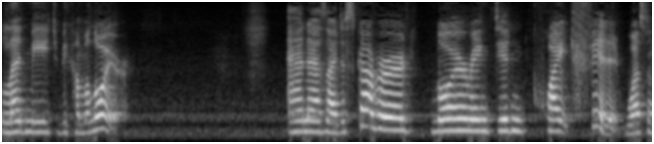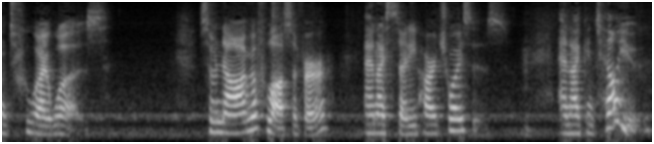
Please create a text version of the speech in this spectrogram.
led me to become a lawyer. And as I discovered, lawyering didn't quite fit, it wasn't who I was. So now I'm a philosopher and I study hard choices. And I can tell you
